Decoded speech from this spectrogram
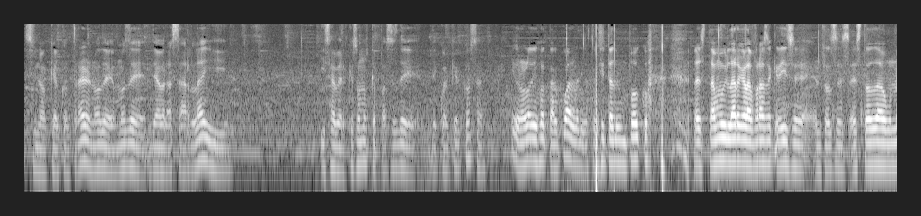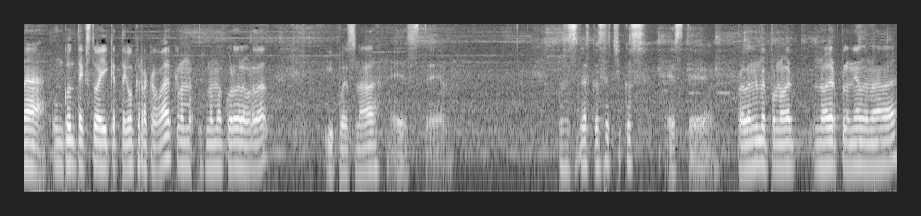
sino que al contrario, ¿no? Debemos de, de abrazarla y, y saber que somos capaces de, de cualquier cosa. Digo, no lo dijo tal cual, lo estoy citando un poco. Está muy larga la frase que dice, entonces es toda una un contexto ahí que tengo que recordar, que no me, no me acuerdo la verdad. Y pues nada, este pues así las cosas, chicos. Este, perdónenme por no haber no haber planeado nada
